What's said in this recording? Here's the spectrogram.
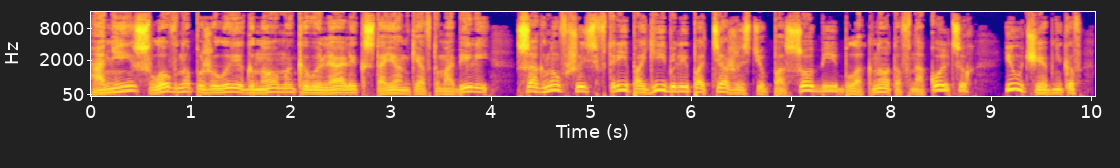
Они, словно пожилые гномы, ковыляли к стоянке автомобилей, согнувшись в три погибели под тяжестью пособий, блокнотов на кольцах и учебников —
